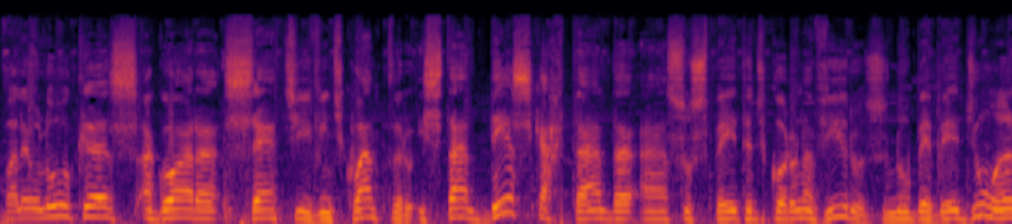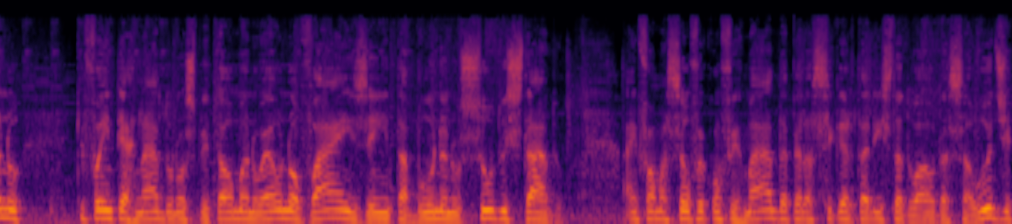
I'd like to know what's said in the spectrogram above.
Valeu, Lucas. Agora, 7h24, está descartada a suspeita de coronavírus no bebê de um ano que foi internado no Hospital Manuel Novaes, em Itabuna, no sul do estado. A informação foi confirmada pela Secretaria Estadual da Saúde.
